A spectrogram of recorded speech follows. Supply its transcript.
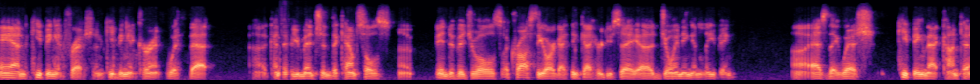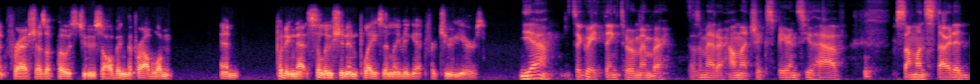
and keeping it fresh and keeping it current with that. Uh, kind of, you mentioned the councils, uh, individuals across the org. I think I heard you say uh, joining and leaving uh, as they wish, keeping that content fresh as opposed to solving the problem and putting that solution in place and leaving it for two years. Yeah, it's a great thing to remember. Doesn't matter how much experience you have. Someone started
